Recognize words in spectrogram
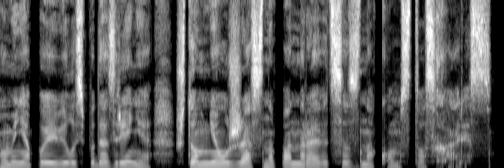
У меня появилось подозрение, что мне ужасно понравится знакомство с Харрис.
